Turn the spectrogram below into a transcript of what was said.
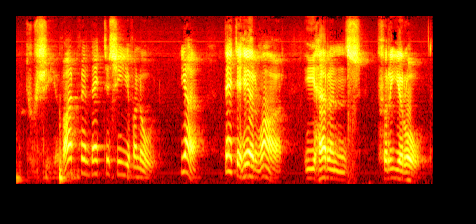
Du sier, hva vil dette si for noe? Ja, dette her var i Herrens frie råd.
